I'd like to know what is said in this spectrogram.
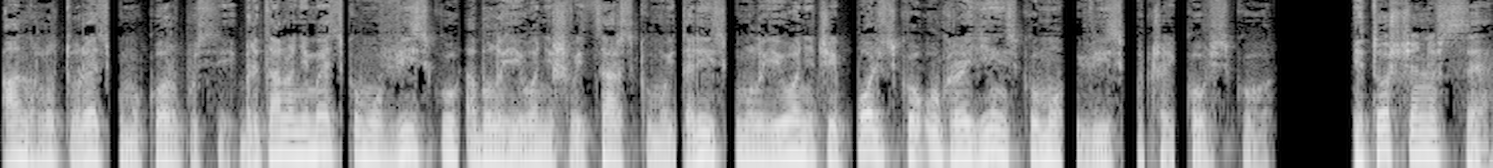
англо-турецькому корпусі, британо-німецькому війську або легіоні швейцарському, італійському легіоні чи польсько-українському війську Чайковського. І то ще не все.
